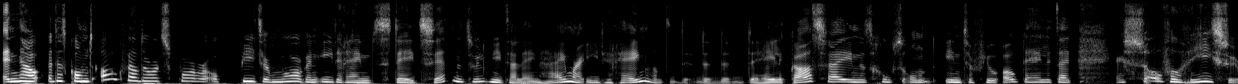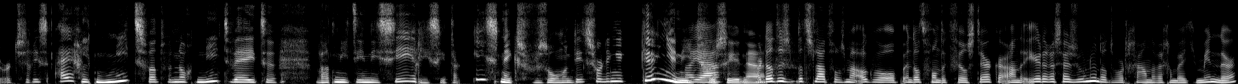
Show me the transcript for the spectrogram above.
En nou, dat komt ook wel door het spoor waarop Peter Morgan iedereen steeds zet. Natuurlijk niet alleen hij, maar iedereen. Want de, de, de, de hele cast zei in het groepsinterview ook de hele tijd... er is zoveel research. Er is eigenlijk niets wat we nog niet weten... wat niet in die serie zit. Er is niks verzonnen. Dit soort dingen kun je niet nou verzinnen. Maar dat, is, dat slaat volgens mij ook wel op. En dat vond ik veel sterker aan de eerdere seizoenen. Dat wordt gaandeweg een beetje minder.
